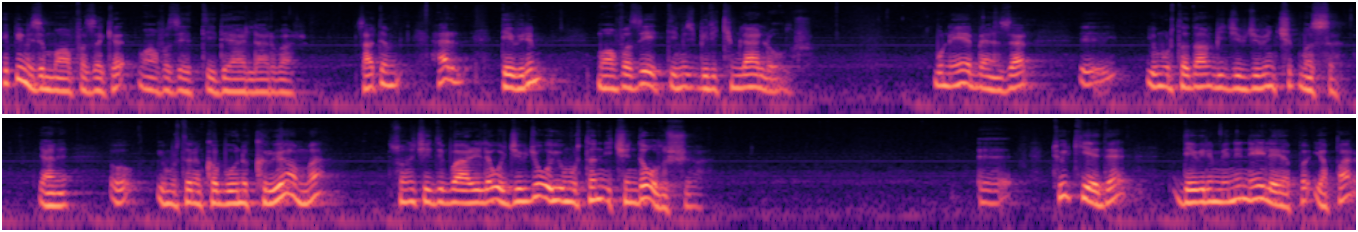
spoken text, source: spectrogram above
Hepimizin muhafaza, muhafaza ettiği değerler var. Zaten her devrim muhafaza ettiğimiz birikimlerle olur. Bu neye benzer? E, yumurtadan bir civcivin çıkması. Yani o yumurtanın kabuğunu kırıyor ama sonuç itibariyle o civciv o yumurtanın içinde oluşuyor. E, Türkiye'de devrimini neyle yap- yapar?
